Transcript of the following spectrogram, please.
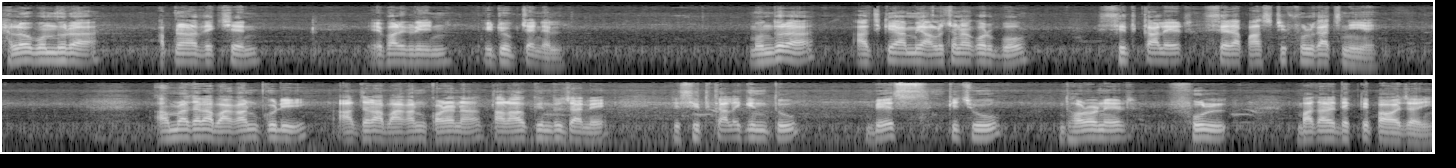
হ্যালো বন্ধুরা, আপনারা দেখছেন এভারগ্রিন ইউটিউব চ্যানেল। বন্ধুরা, আজকে আমি আলোচনা করব শীতকালের সেরা পাঁচটি ফুল গাছ নিয়ে। আমরা যারা বাগান করি, আর যারা বাগান করে না, তারাও কিন্তু জানে যে শীতকালে কিন্তু বেশ কিছু ধরনের ফুল বাজারে দেখতে পাওয়া যায়।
